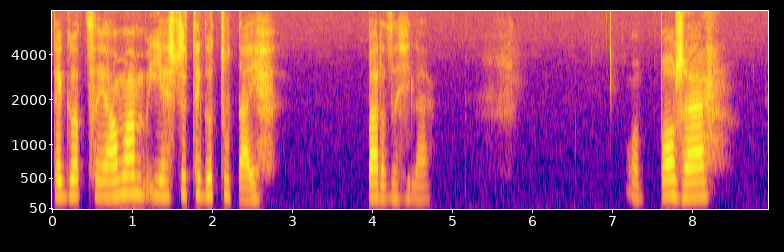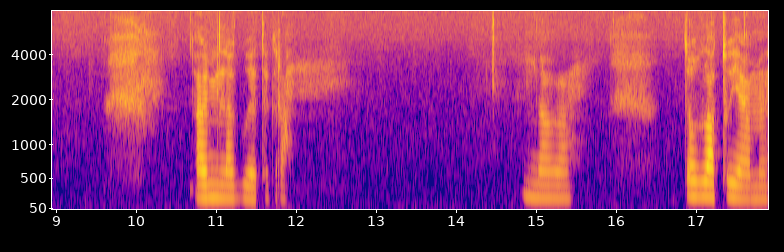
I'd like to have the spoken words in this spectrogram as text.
Tego, co ja mam i jeszcze tego tutaj. Bardzo źle. O Boże. Ale mi laguje ta gra. Dobra. To wlatujemy.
